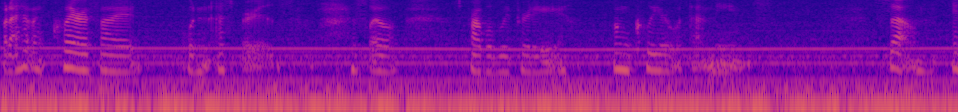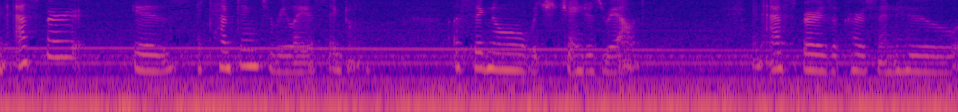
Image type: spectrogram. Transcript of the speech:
but I haven't clarified what an Esper is, so it's probably pretty unclear what that means. So, an Esper is attempting to relay a signal, a signal which changes reality. An Esper is a person who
